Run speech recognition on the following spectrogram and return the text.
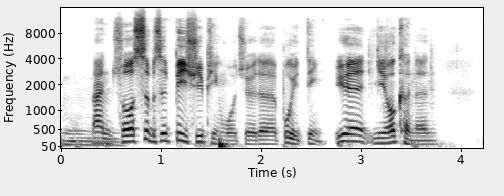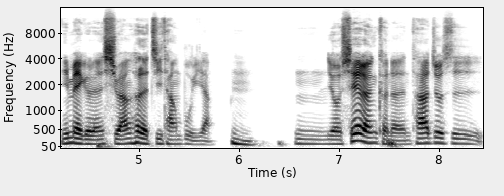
嗯，那你说是不是必需品？我觉得不一定，因为你有可能。你每个人喜欢喝的鸡汤不一样，嗯嗯，有些人可能他就是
